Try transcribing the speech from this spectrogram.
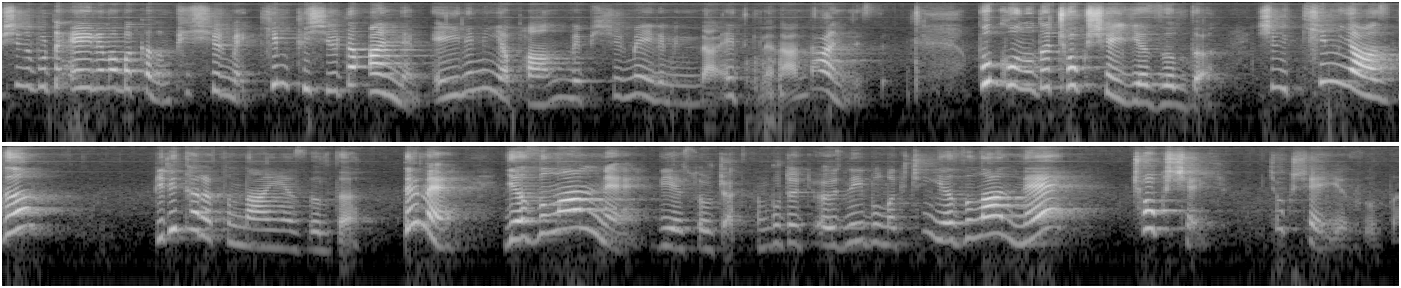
Şimdi burada eyleme bakalım. Pişirme. Kim pişirdi? Annem. Eylemi yapan ve pişirme eyleminden etkilenen de annesi. Bu konuda çok şey yazıldı. Şimdi kim yazdı? Biri tarafından yazıldı. Değil mi? Yazılan ne diye soracaksın. Burada özneyi bulmak için yazılan ne? Çok şey. Çok şey yazıldı.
